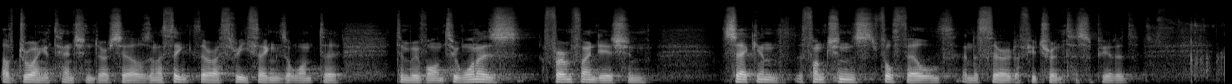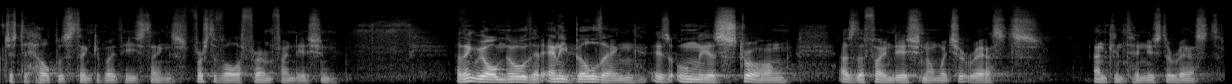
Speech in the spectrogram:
of drawing attention to ourselves? And I think there are three things I want to, to move on to. One is firm foundation. Second, the functions fulfilled. And the third, a future anticipated, just to help us think about these things. First of all, a firm foundation. I think we all know that any building is only as strong as the foundation on which it rests and continues to rest.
